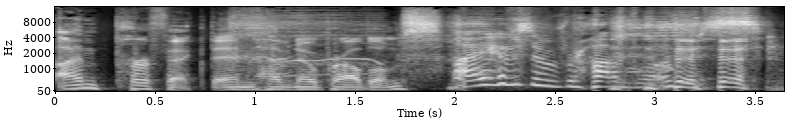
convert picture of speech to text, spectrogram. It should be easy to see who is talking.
Speaker 1: I'm perfect and have no problems.
Speaker 2: I have some problems.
